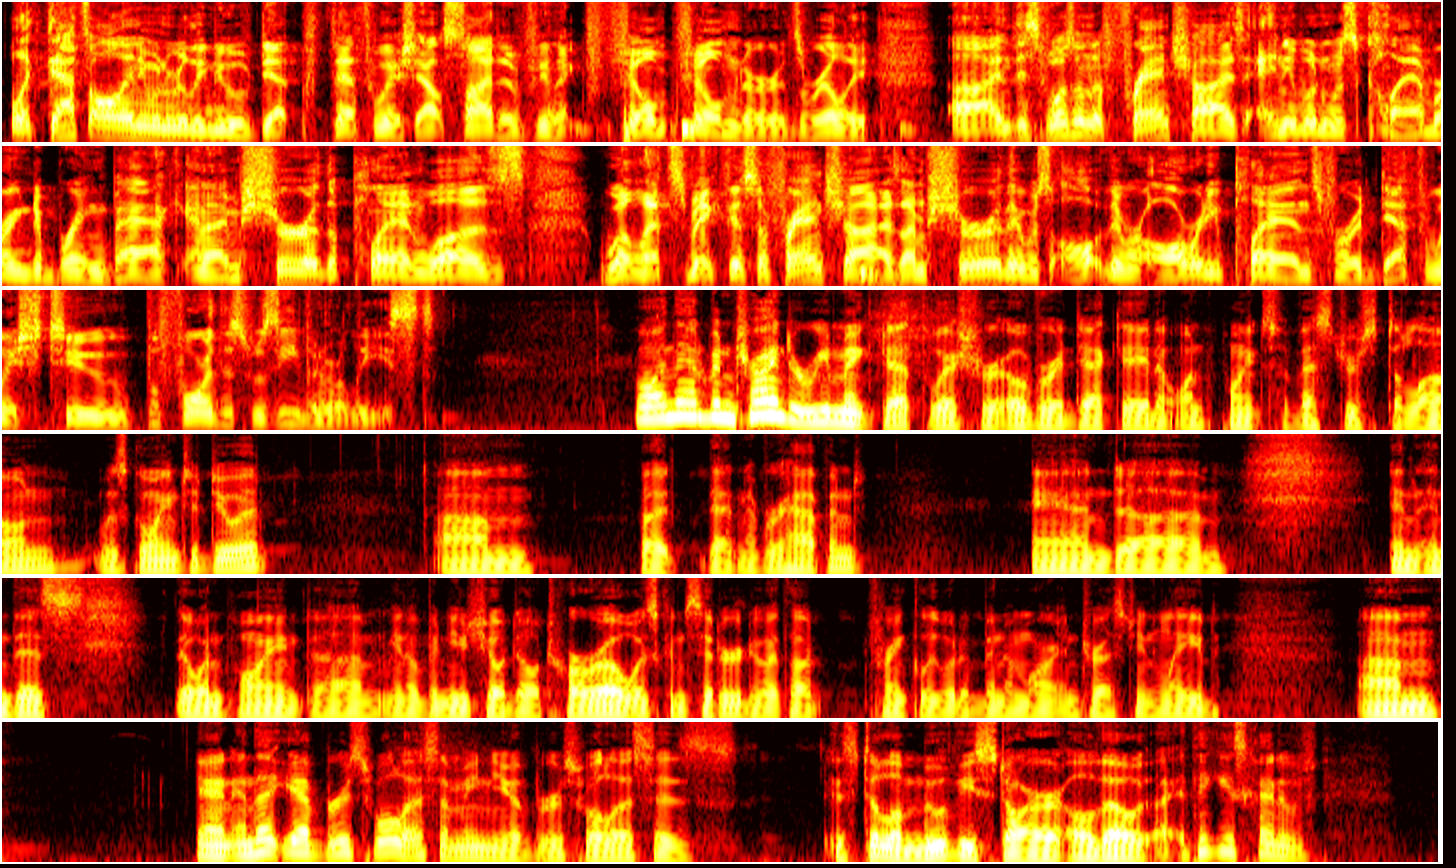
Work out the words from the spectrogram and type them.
Like that's all anyone really knew of Death, Death Wish outside of you know, like film film nerds, really. Uh, and this wasn't a franchise anyone was clamoring to bring back. And I'm sure the plan was, well, let's make this a franchise. I'm sure there was all there were already plans for a Death Wish two before this was even released. Well, and they had been trying to remake Death Wish for over a decade. At one point, Sylvester Stallone was going to do it, um, but that never happened. And um, in in this, at one point, um, you know, Benicio del Toro was considered, who I thought, frankly, would have been a more interesting lead. Um, and and that you have Bruce Willis. I mean, you have Bruce Willis is is still a movie star, although I think he's kind of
